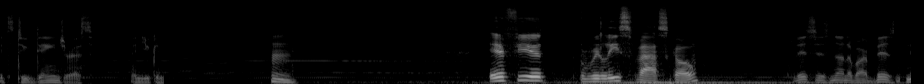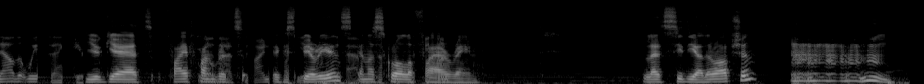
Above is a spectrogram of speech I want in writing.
It's too dangerous. And you can. Hmm. If you release Vasco, This is none of our business. Now that we... Thank you. you get 500 that's- I- experience and a scroll of fire rain. Let's see the other option.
